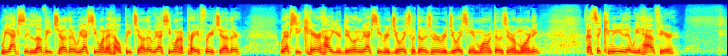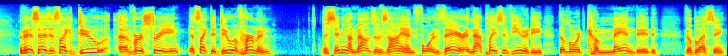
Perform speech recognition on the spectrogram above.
We actually love each other. We actually want to help each other. We actually want to pray for each other. We actually care how you're doing. We actually rejoice with those who are rejoicing and mourn with those who are mourning. That's the community that we have here. And then it says it's like dew, uh, verse 3, it's like the dew of Hermon descending on mountains of Zion, for there, in that place of unity, the Lord commanded the blessing.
